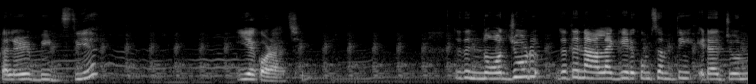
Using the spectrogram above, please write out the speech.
কালারের বিডস দিয়ে ইয়ে করা আছে। যাতে নজর যাতে না লাগে এরকম সামথিং এটার জন্য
